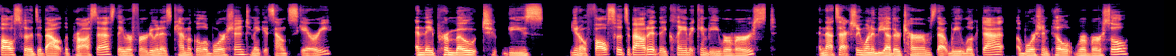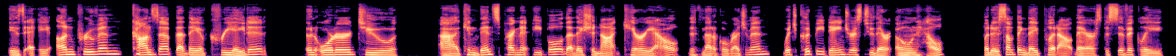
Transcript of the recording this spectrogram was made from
falsehoods about the process. They refer to it as chemical abortion to make it sound scary. And they promote these, you know, falsehoods about it. They claim it can be reversed. And that's actually one of the other terms that we looked at. Abortion pill reversal is a unproven concept that they have created in order to uh, convince pregnant people that they should not carry out this medical regimen, which could be dangerous to their own health, but is something they put out there specifically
